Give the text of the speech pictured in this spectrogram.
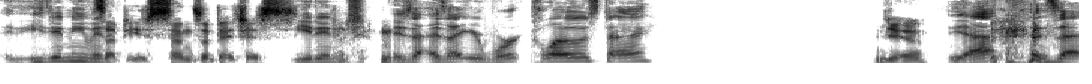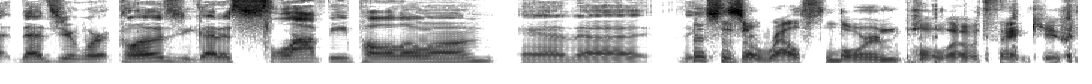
He didn't even. What's up, you sons of bitches? You didn't. Is that is that your work clothes, Ty? Yeah. Yeah, is that that's your work clothes? You got a sloppy polo on, and uh, the- This is a Ralph Lauren polo. Thank you.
